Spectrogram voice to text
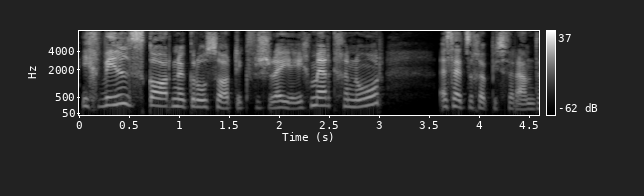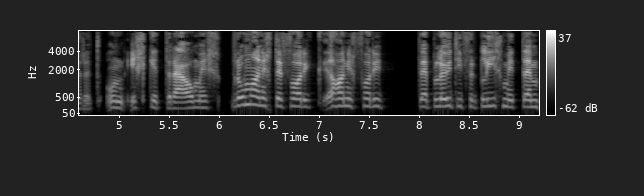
Ich will es gar nicht grossartig verschreien. Ich merke nur, es hat sich etwas verändert. Und ich getraue mich, darum habe ich, vorhin, habe ich vorhin der blöde Vergleich mit dem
